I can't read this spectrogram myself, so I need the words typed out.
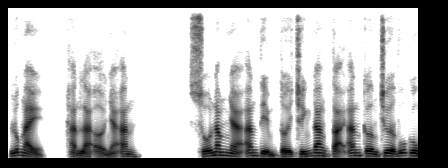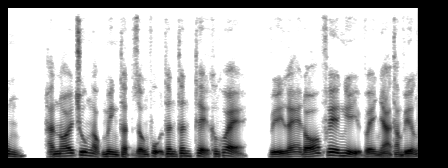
Lúc này, hẳn là ở nhà ăn. Số năm nhà ăn tìm tới chính đang tại ăn cơm trưa vũ cung, hắn nói chu ngọc minh thật giống phụ thân thân thể không khỏe, vì lẽ đó phê nghỉ về nhà thăm viếng,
